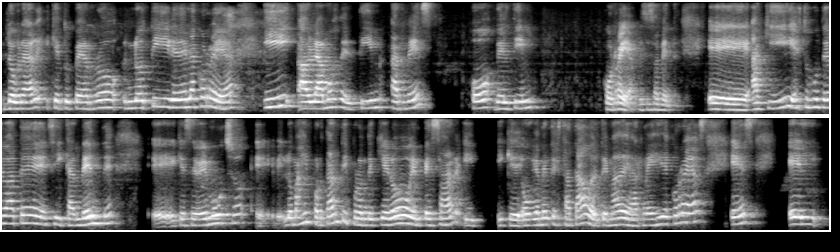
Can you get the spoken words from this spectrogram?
lograr que tu perro no tire de la correa y hablamos del team arnés o del team correa, precisamente. Eh, aquí esto es un debate, sí, candente, eh, que se ve mucho. Eh, lo más importante y por donde quiero empezar y y que obviamente está atado al tema de arnés y de correas, es el,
